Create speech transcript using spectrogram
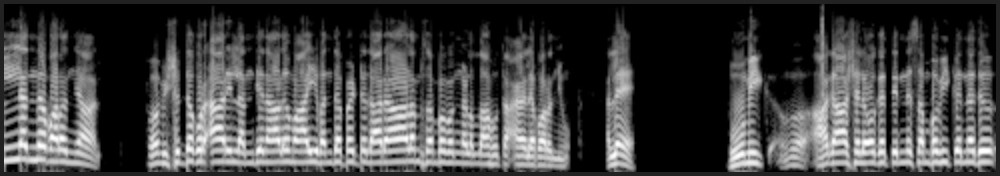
ഇല്ലെന്ന് പറഞ്ഞാൽ ഇപ്പൊ വിശുദ്ധ ഖുർആാനിൽ അന്ത്യനാളുമായി ബന്ധപ്പെട്ട് ധാരാളം സംഭവങ്ങൾ അള്ളാഹു താല പറഞ്ഞു. അല്ലേ? ഭൂമി ആകാശ ആകാശലോകത്തിന് സംഭവിക്കുന്നത്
